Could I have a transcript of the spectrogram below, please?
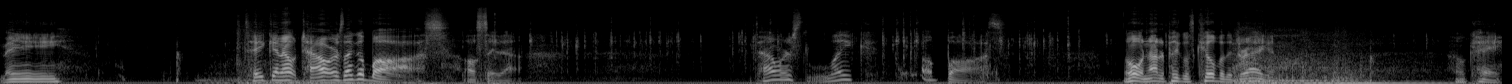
me. Taking out towers like a boss. I'll say that. Towers like a boss. Oh, not a pig was killed by the dragon. Okay,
